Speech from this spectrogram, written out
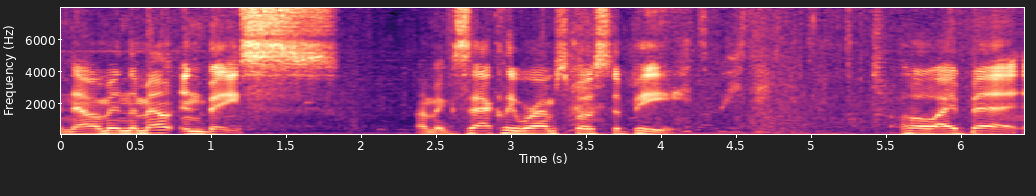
And now I'm in the mountain base. I'm exactly where I'm supposed to be. Oh, I bet.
